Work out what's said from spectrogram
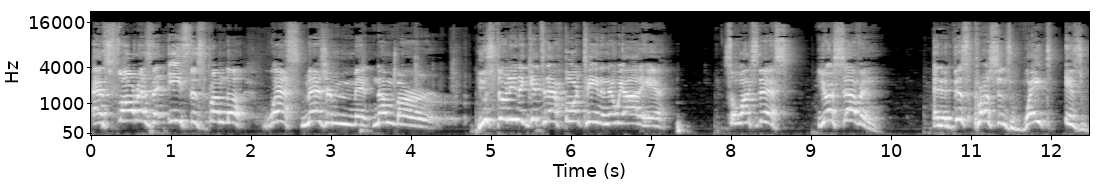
as far as the east is from the west, measurement number. You still need to get to that 14 and then we out of here. So watch this. You're seven. And if this person's weight is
